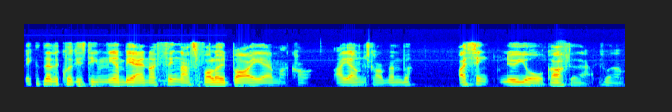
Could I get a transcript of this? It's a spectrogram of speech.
because they're the quickest team in the NBA, and I think that's followed by um, I can't, I um, just can't remember. I think New York after that as well,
